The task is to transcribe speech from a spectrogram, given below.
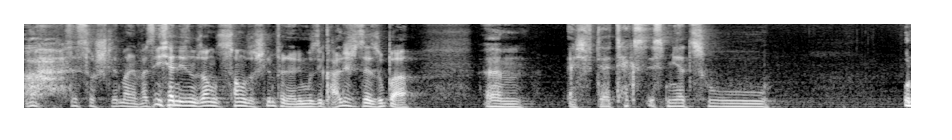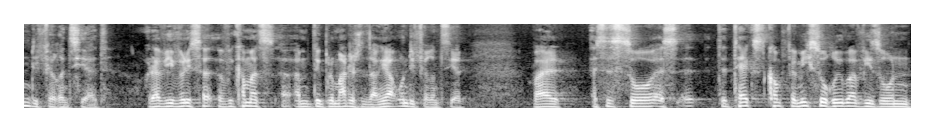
Oh, das ist so schlimm. Was ich an diesem Song, Song so schlimm finde, die musikalisch ist ja super. Ähm, ich, der Text ist mir zu undifferenziert. Oder wie, würde wie kann man es äh, am diplomatischen sagen? Ja, undifferenziert. Weil es ist so, es, äh, der Text kommt für mich so rüber wie so ein,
